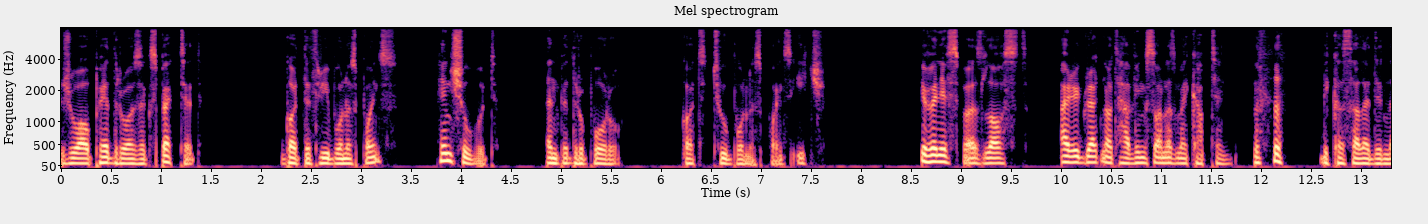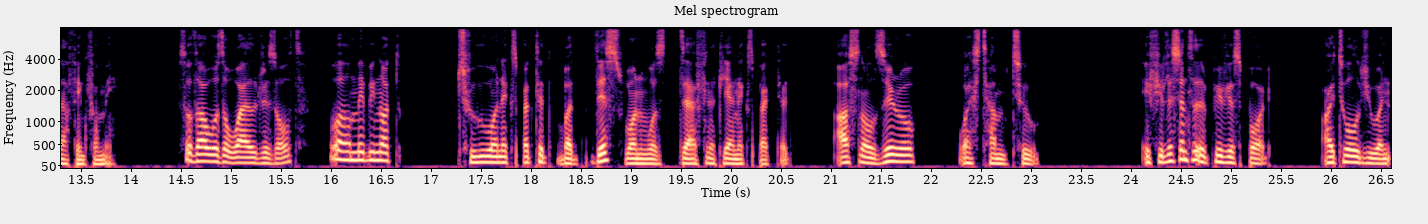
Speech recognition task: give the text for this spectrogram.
Joao Pedro, as expected, got the three bonus points. Hinshelwood and Pedro Porro got two bonus points each. Even if Spurs lost, I regret not having Son as my captain because Salah did nothing for me. So that was a wild result. Well, maybe not too unexpected, but this one was definitely unexpected. Arsenal 0, West Ham 2. If you listen to the previous pod, I told you when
